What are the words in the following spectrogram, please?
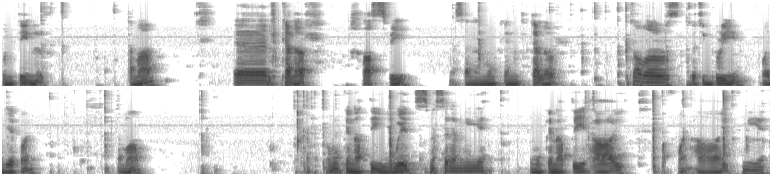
container. تمام؟ آه الكلر خاص فيه. مثلا ممكن color. colors green. وليكن. تمام؟ وممكن نعطيه width مثلا مية وممكن نعطيه height عفوا height مية.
